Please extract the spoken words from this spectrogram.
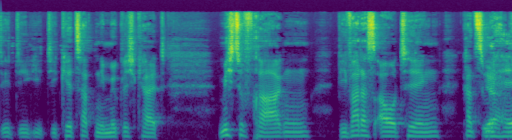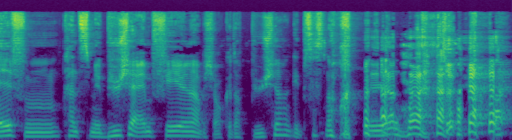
die, die, die Kids hatten die Möglichkeit, mich zu fragen, wie war das Outing? Kannst du ja. mir helfen? Kannst du mir Bücher empfehlen? Habe ich auch gedacht, Bücher, gibt's das noch? Ja.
